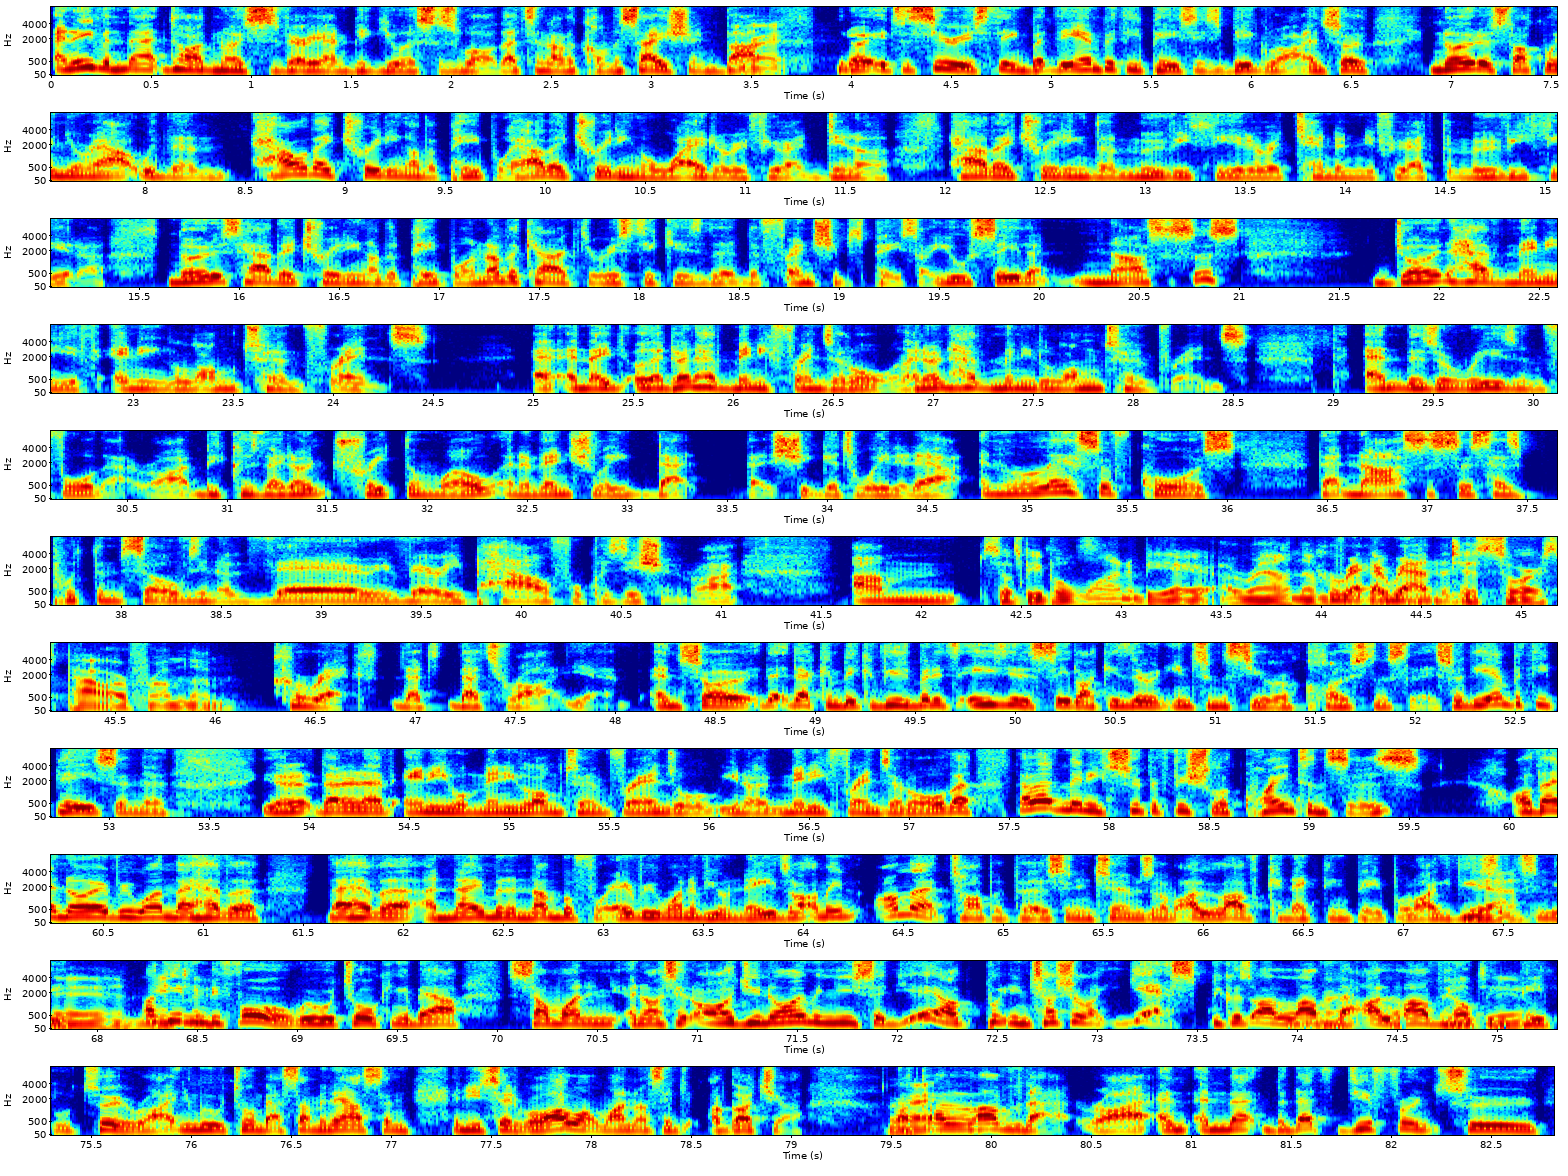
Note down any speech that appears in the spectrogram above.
and even that diagnosis is very ambiguous as well. That's another conversation, but right. you know, it's a serious thing. But the empathy piece is big, right? And so notice, like when you're out with them, how are they treating other people? How are they treating a waiter if you're at dinner? How are they treating the movie theater attendant if you're at the movie theater? Notice how they're treating other people. Another characteristic is the the friendships piece. So you'll see that narcissists don't have many, if any, long term friends and, they they don't have many friends at all and they don't have many long-term friends. And there's a reason for that right? Because they don't treat them well and eventually that that shit gets weeded out. Unless of course that narcissist has put themselves in a very very powerful position right? Um so people want to be around them correct, around them. to source power from them Correct. That's that's right. Yeah, and so th- that can be confused, but it's easy to see like is there an intimacy or a closeness there? So the empathy piece and the you know they don't have any or many long term friends or you know many friends at all. They they have many superficial acquaintances Oh, they know everyone. They have a they have a, a, name and a number for every one of your needs. I mean, I'm that type of person in terms of I love connecting people. Like if you yeah, said to me, yeah, yeah, like me even too. before we were talking about someone and, I said, Oh, do you know him? And you said, Yeah, I'll put you in touch. with like, yes, because I love right. that. I love me helping too. people too. Right. And we were talking about something else and and you said, Well, I want one. I said, I got you. Like right. I love that. Right. And and that but that's different to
